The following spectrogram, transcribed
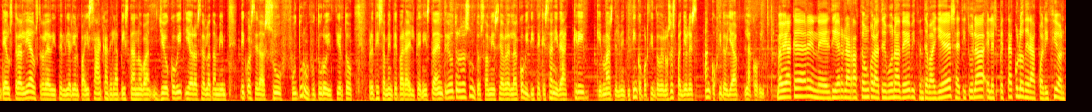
de Australia. Australia, dice el diario El País, saca de la pista a Novak Djokovic y ahora se habla también de cuál será su futuro, un futuro incierto precisamente para el tenista. Entre otros asuntos, también se habla de la COVID. Dice que Sanidad cree que más del 25% de los españoles han cogido ya la COVID. Me voy a quedar en el diario La Razón con la tribuna de Vicente Vallés. Se titula El espectáculo de la coalición.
